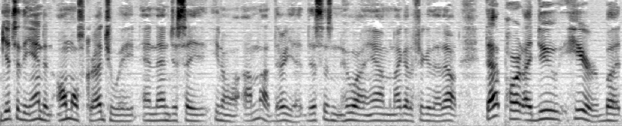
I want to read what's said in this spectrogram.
get to the end and almost graduate and then just say, you know, I'm not there yet. This isn't who I am and I got to figure that out. That part I do hear, but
